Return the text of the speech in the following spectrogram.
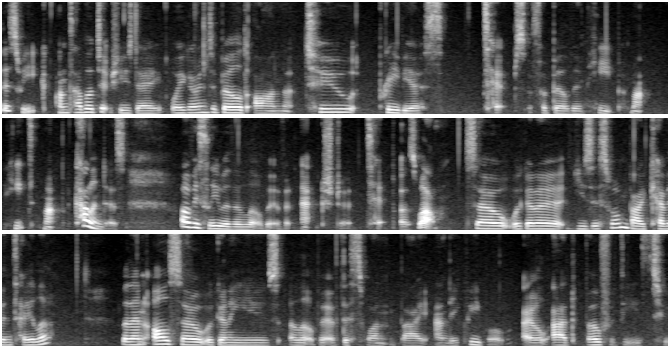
This week on Tableau Tip Tuesday, we're going to build on two previous tips for building heat map, heat map calendars, obviously with a little bit of an extra tip as well. So we're going to use this one by Kevin Taylor, but then also we're going to use a little bit of this one by Andy Kriebel. I will add both of these to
